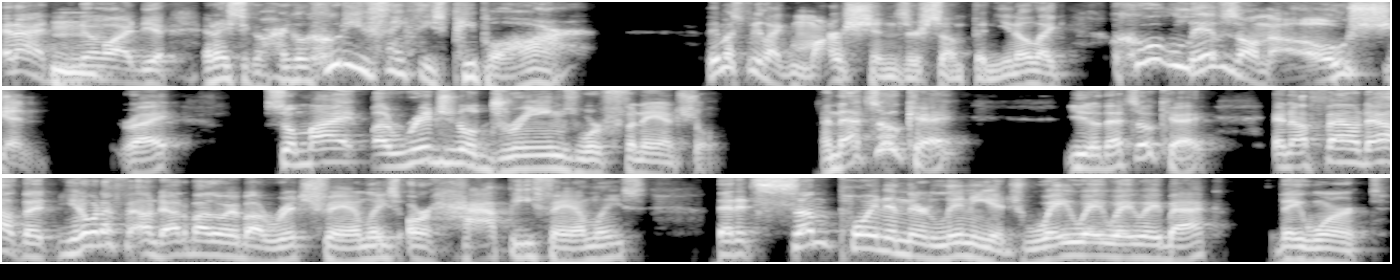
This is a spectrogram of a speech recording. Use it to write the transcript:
And I had mm. no idea. And I used to go, I go, who do you think these people are? They must be like Martians or something, you know, like who lives on the ocean? Right. So my original dreams were financial. And that's okay. You know, that's okay. And I found out that, you know what I found out, by the way, about rich families or happy families? That at some point in their lineage, way, way, way, way back, they weren't.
